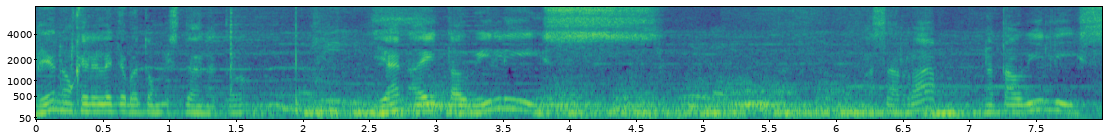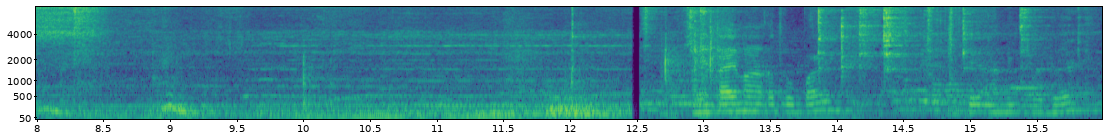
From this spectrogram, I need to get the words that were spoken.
Ayun, oh, kilala niyo ba itong isda na to? Yan ay tawilis. Masarap na tawilis. Ayun tayo mga katrupal. Ito yung aming order.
